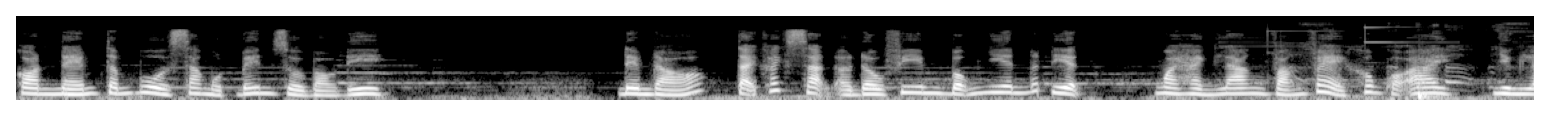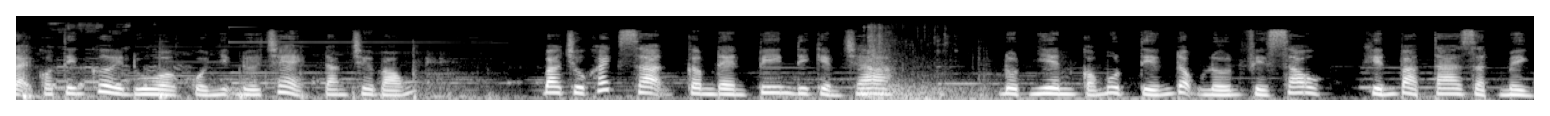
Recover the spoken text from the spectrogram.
còn ném tấm bùa sang một bên rồi bỏ đi. Đêm đó, tại khách sạn ở đầu phim bỗng nhiên mất điện, ngoài hành lang vắng vẻ không có ai, nhưng lại có tiếng cười đùa của những đứa trẻ đang chơi bóng. Bà chủ khách sạn cầm đèn pin đi kiểm tra. Đột nhiên có một tiếng động lớn phía sau, khiến bà ta giật mình.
